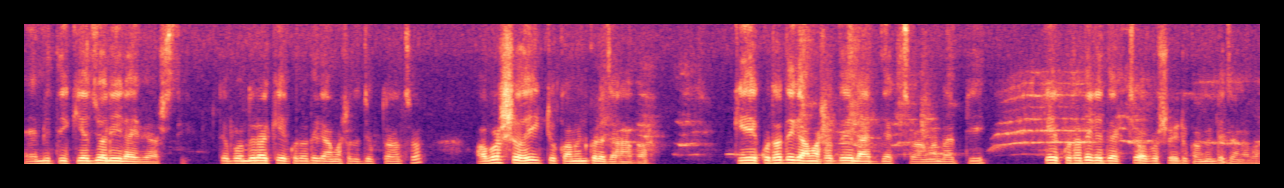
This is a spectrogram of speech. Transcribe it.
এমনিতে ক্যাজুয়ালি লাইভে আসছি। তো বন্ধুরা, কে কোথা থেকে আমার সাথে যুক্ত আছো, অবশ্যই একটু কমেন্ট করে জানাবা। কে কোথা থেকে আমার সাথে লাইভ দেখছ, আমার লাইভটি কে কোথা থেকে দেখছ, অবশ্যই একটু কমেন্টে জানাবা।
